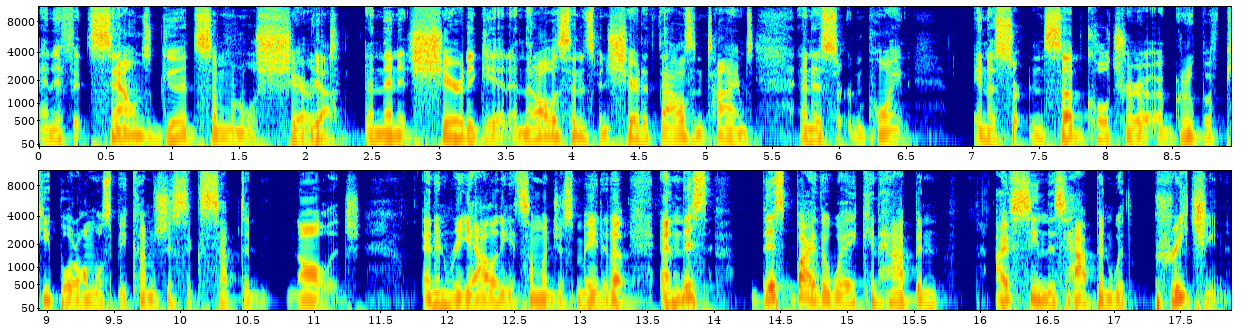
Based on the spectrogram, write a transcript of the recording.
and if it sounds good, someone will share Yeah. it, and then it's shared again, and then all of a sudden it's been shared a thousand times, and at a certain point. In a certain subculture, a group of people, it almost becomes just accepted knowledge, and in reality, it's someone just made it up. And this, this, by the way, can happen. I've seen this happen with preaching.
